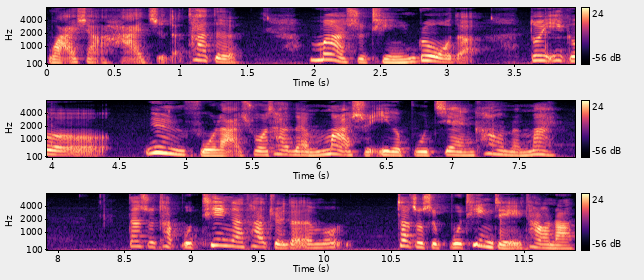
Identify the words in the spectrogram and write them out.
怀上孩子的，他的脉是挺弱的。对一个孕妇来说，她的脉是一个不健康的脉，但是他不听啊，他觉得他就是不听这一套呢，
